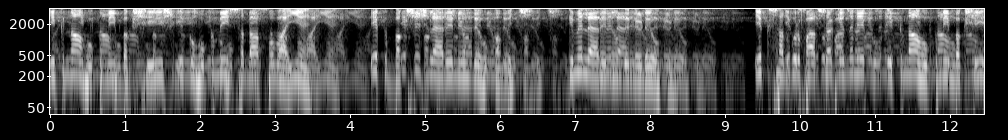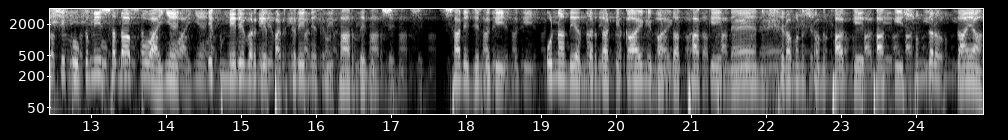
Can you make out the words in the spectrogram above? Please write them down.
ਇਕ ਨਾ ਹੁਕਮੀ ਬਖਸ਼ੀਸ਼ ਇੱਕ ਹੁਕਮੀ ਸਦਾ ਭਵਾਈ ਹੈ। ਇੱਕ ਬਖਸ਼ਿਸ਼ ਲੈ ਰਹੇ ਨੇ ਉਹਦੇ ਹੁਕਮ ਵਿੱਚ। ਕਿਵੇਂ ਲੈ ਰਹੇ ਨੇ ਉਹਦੇ ਨੇੜੇ ਹੋ ਕੇ। ਇੱਕ ਸਤਿਗੁਰ ਪਾਤਸ਼ਾਹ ਕਹਿੰਦੇ ਨੇ ਇੱਕ ਨਾ ਹੁਕਮੀ ਬਖਸ਼ੀਸ਼ ਇੱਕ ਹੁਕਮੀ ਸਦਾ ਭਵਾਈਐ ਇੱਕ ਮੇਰੇ ਵਰਗੇ ਭਟਕਰੇ ਨੇ ਸੰਸਾਰ ਦੇ ਵਿੱਚ। ਸਾਰੀ ਜ਼ਿੰਦਗੀ ਉਹਨਾਂ ਦੇ ਅੰਦਰ ਦਾ ਟਿਕਾ ਹੀ ਨਹੀਂ ਬਣਦਾ ਥਾਕੇ ਨੈਣ ਸ਼ਰਮਨ ਸੁਣ ਥਾਕੇ ਥਾਕੀ ਸੁੰਦਰ ਕਾਇਆ।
